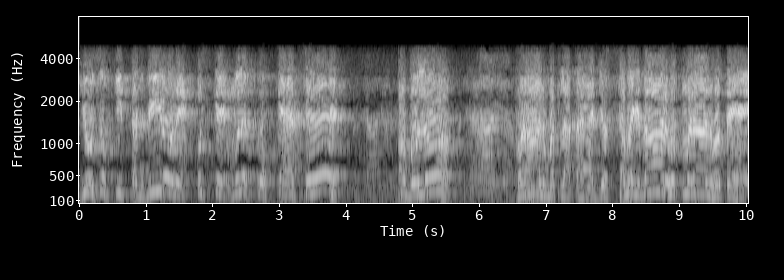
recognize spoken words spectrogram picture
یوسف کی تدبیروں نے اس کے ملک کو قید سے اور بولو، قرآن بتلاتا ہے، جو سمجھدار حکمران ہوتے ہیں،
